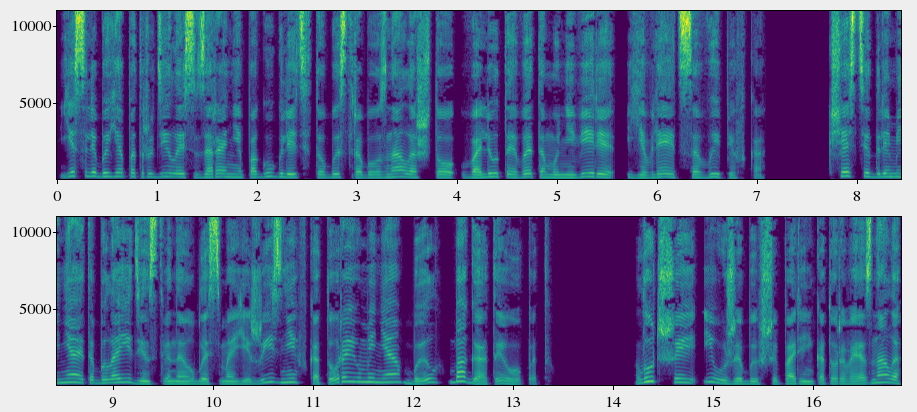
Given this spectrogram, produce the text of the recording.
Если бы я потрудилась заранее погуглить, то быстро бы узнала, что валютой в этом универе является выпивка. К счастью для меня, это была единственная область моей жизни, в которой у меня был богатый опыт. Лучший и уже бывший парень, которого я знала,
